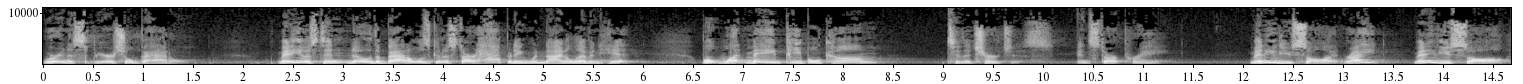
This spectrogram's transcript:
We're in a spiritual battle. Many of us didn't know the battle was going to start happening when 9 11 hit. But what made people come to the churches and start praying? Many of you saw it, right? Many of you saw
